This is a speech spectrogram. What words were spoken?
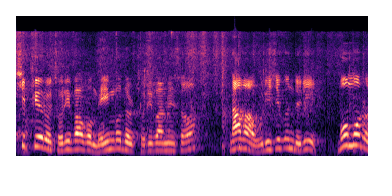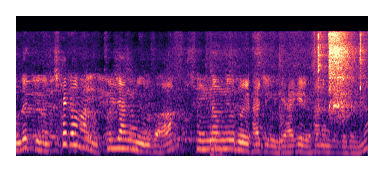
CPU를 조립하고 메인보드를 조립하면서 나와 우리 직원들이 몸으로 느끼는 체감하는 불량률과 성능률을 가지고 이야기를 하는 거거든요.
